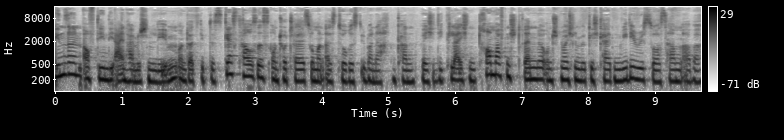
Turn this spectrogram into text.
Inseln, auf denen die Einheimischen leben. Und dort gibt es Guesthouses und Hotels, wo man als Tourist übernachten kann, welche die gleichen traumhaften Strände und Schnorchelmöglichkeiten wie die Resorts haben, aber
